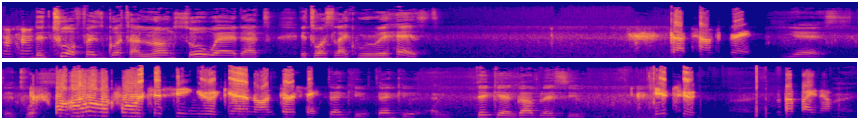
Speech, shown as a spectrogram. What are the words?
Mhm. the two of us got along so well that it was like we rehearsed. That sounds great. Yes, it was. Well, I will look forward to seeing you again on Thursday. Thank you, thank you. And take care and God bless you. You too. Bye bye now.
